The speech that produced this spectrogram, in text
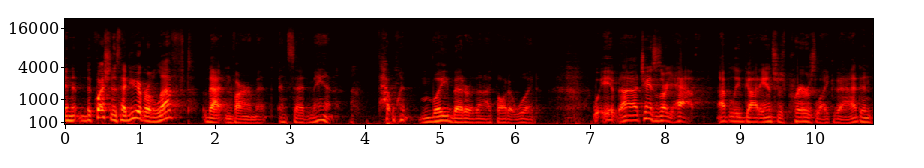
And the question is have you ever left that environment and said, man, that went way better than I thought it would? Uh, chances are you have. I believe God answers prayers like that. And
